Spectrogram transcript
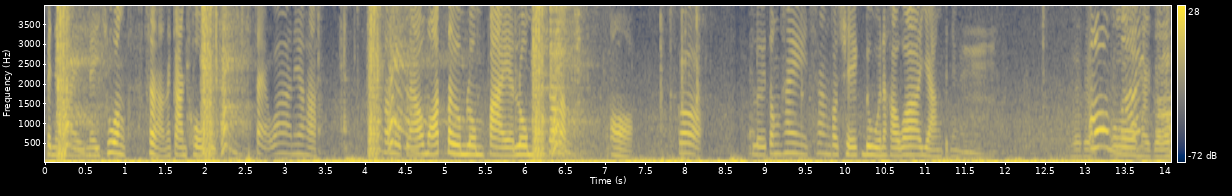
เป็นยังไงในช่วงสถานการณ์โควิดแต่ว่าเนี่ยค่ะ สรุปแล้วมอสเติมลมไปอะลมมันก็แบบออก ก็เลยต้องให้ช่างเขาเช็คดูนะคะว่ายางเป็นยังไง โอ้ my god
